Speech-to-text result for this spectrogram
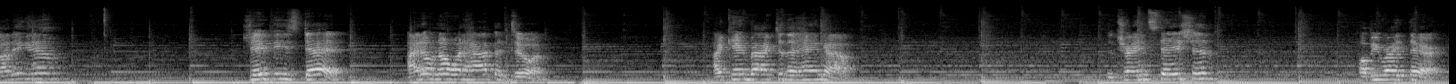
Cunningham? JP's dead. I don't know what happened to him. I came back to the hangout. The train station? I'll be right there.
